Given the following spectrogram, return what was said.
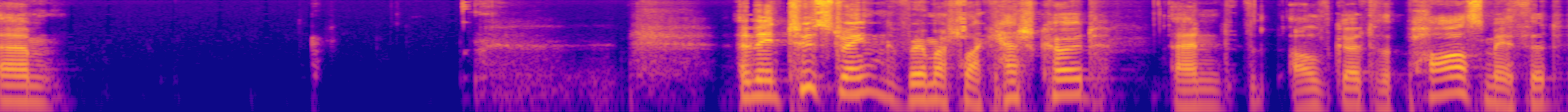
Um, And then two toString, very much like hash code, and I'll go to the parse method.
